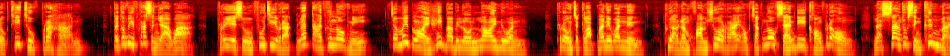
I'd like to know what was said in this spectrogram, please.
ดกที่ถูกประหาร แต่ก็มีพระสัญญาว่า พระเยซูผู้ที่รักและตายเพื่อโลกนี้ จะไม่ปล่อยให้บาบิโลนลอยนวลพระองค์จะกลับมาในวันหนึ่ง เพื่อเอานำความชั่วร้ายออกจากโลกแสนดีของพระองค์ และสร้างทุกสิ่งขึ้นใหม่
